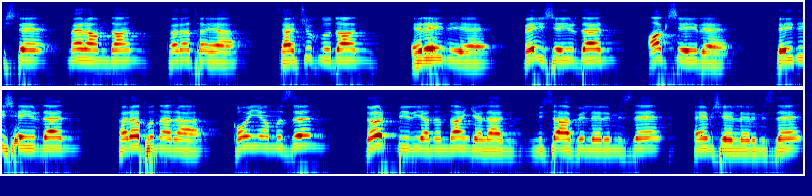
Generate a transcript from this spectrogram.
işte Meram'dan Karatay'a, Selçuklu'dan Ereğli'ye, Beyşehir'den Akşehir'e, Seydişehir'den Karapınar'a, Konya'mızın dört bir yanından gelen misafirlerimizle, hemşerilerimizle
